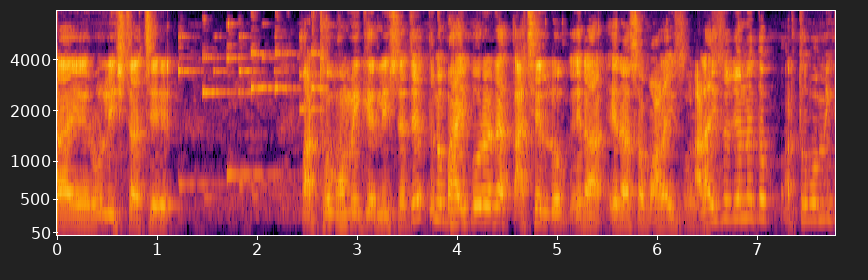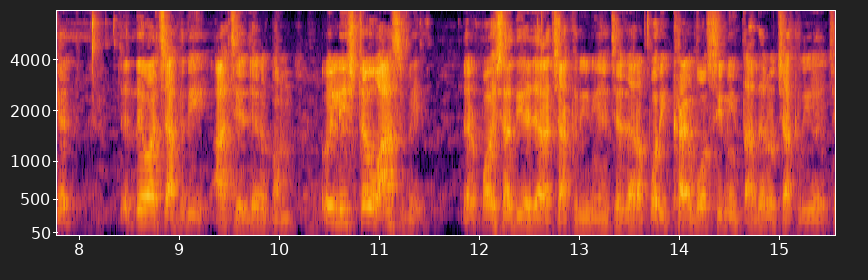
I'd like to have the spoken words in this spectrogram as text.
রায়েরও লিস্ট আছে পার্থভৌমিকের লিস্ট আছে কিন্তু ভাইপোর এরা কাছের লোক এরা এরা সব আড়াইশো আড়াইশো জনে তো পার্থ ভৌমিকের দেওয়া চাকরি আছে যেরকম ওই লিস্টেও আসবে। যারা পয়সা দিয়ে যারা চাকরি নিয়েছে যারা পরীক্ষায় বসেনি তাদেরও চাকরি হয়েছে।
